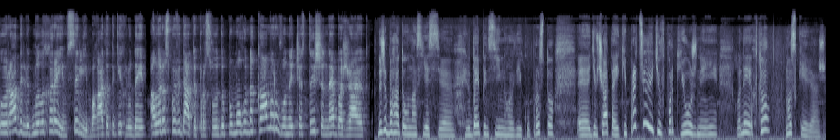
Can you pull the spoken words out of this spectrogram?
сільської ради Людмили Хараїм, в селі. Багато таких людей, але розповідати про свою допомогу на камеру вони частіше не бажають. Дуже багато у нас є е, людей пенсійного віку, просто е, дівчата, які працюють і в Порт Южний, і вони хто носки в'яже,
